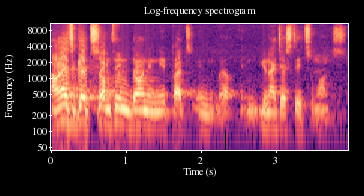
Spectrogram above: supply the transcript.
I wanted to get something done in NEPAT in well in United States once,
